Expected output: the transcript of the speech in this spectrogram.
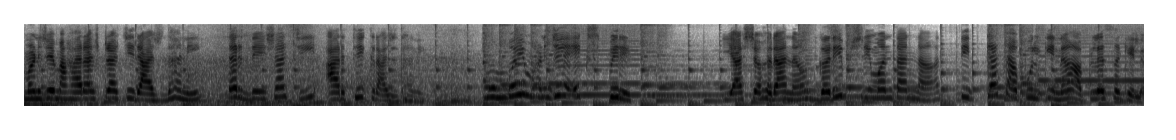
म्हणजे महाराष्ट्राची राजधानी तर देशाची आर्थिक राजधानी. मुंबई म्हणजे एक स्पिरिट या शहरानं गरीब श्रीमंतांना तितक्याच आपुलकीनं आपलंसं केलं.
